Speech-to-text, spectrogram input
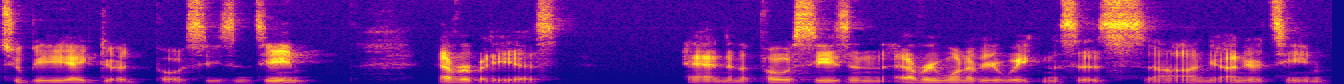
to be a good postseason team. Everybody is. And in the postseason, every one of your weaknesses uh, on, on your team,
